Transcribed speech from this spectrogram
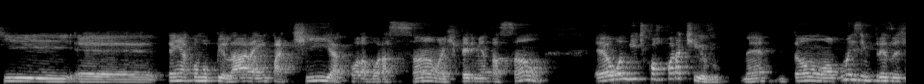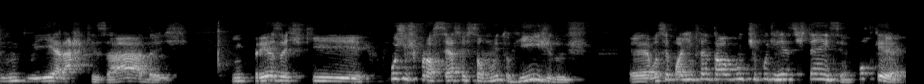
que é, tenha como pilar a empatia, a colaboração, a experimentação, é o ambiente corporativo, né? Então, algumas empresas muito hierarquizadas, empresas que cujos processos são muito rígidos, é, você pode enfrentar algum tipo de resistência. Por quê?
